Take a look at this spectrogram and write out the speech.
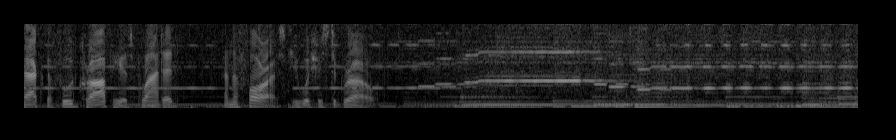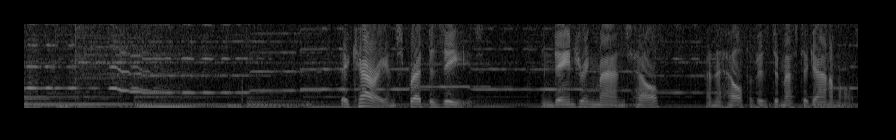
Attack the food crop he has planted and the forest he wishes to grow. They carry and spread disease, endangering man's health and the health of his domestic animals.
